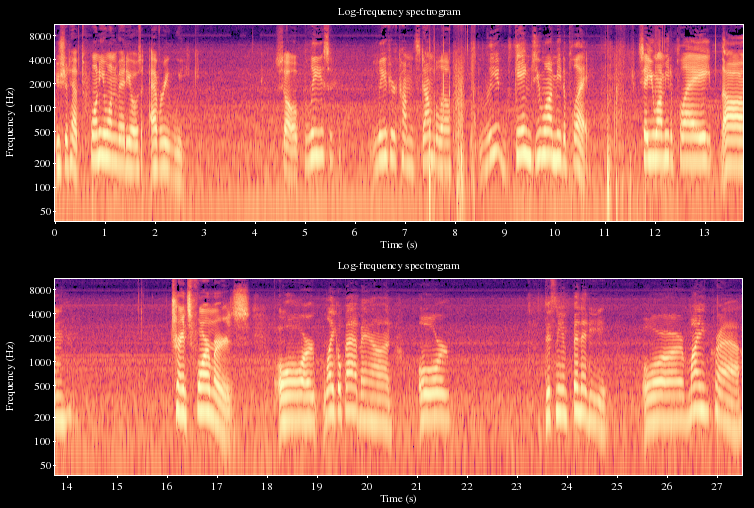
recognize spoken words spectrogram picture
You should have 21 videos every week. So, please leave your comments down below. Leave games you want me to play. Say you want me to play, um, Transformers, or Lego Batman, or Disney Infinity, or Minecraft.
